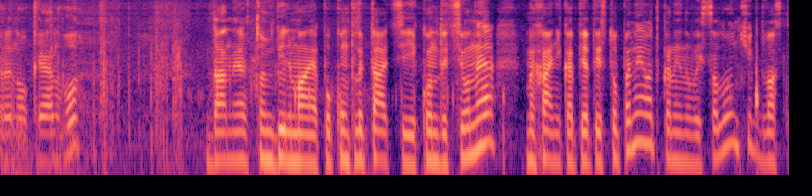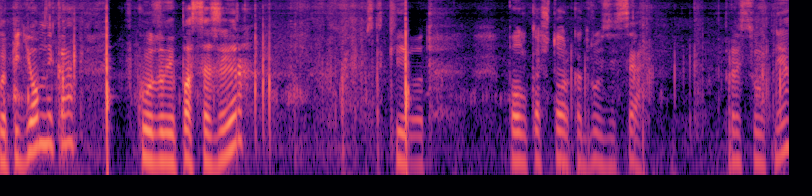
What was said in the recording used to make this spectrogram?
Renault Kengo. Даний автомобіль має по комплектації кондиціонер, механіка 5 ступенева, тканиновий салончик, два склопідйомника, в кузові пасажир. Такий от полка шторка, друзі, все присутнє.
